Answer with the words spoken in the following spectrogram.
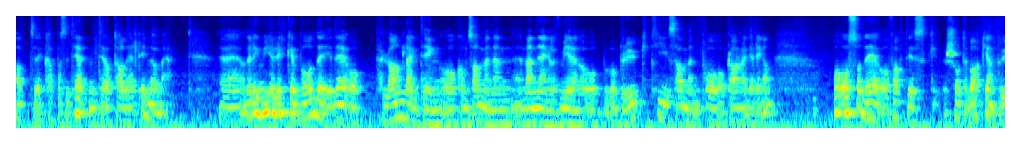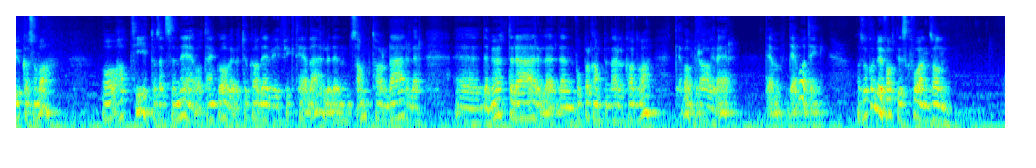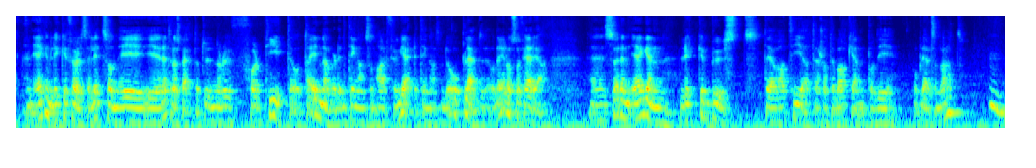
hatt kapasiteten til å ta det helt innover meg. Eh, og det ligger mye lykke både i det å planlegge ting og komme sammen en, en vennegjeng eller familien og, og, og, bruke tid sammen på å planlegge de tingene. Og også det å faktisk se tilbake igjen på uka som var. Og ha tid til å sette seg ned og tenke over vet du hva det vi fikk til der, eller den samtalen der, eller eh, det møtet der, eller den fotballkampen der, eller hva det var. Det var bra greier. Det, det var ting. Og så kan du faktisk få en sånn en egen lykkefølelse, litt sånn i, i retrospekt. At du, når du får tid til å ta inn over de tingene som har fungert, de tingene som du har opplevd, og det gjelder også ferier, eh, så er det en egen lykkeboost det å ha tida til å se tilbake igjen på de opplevelsene du har hatt. Mm.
